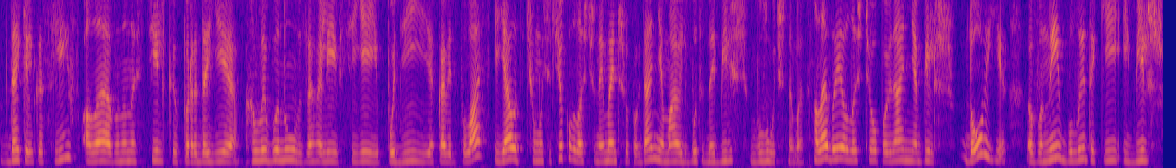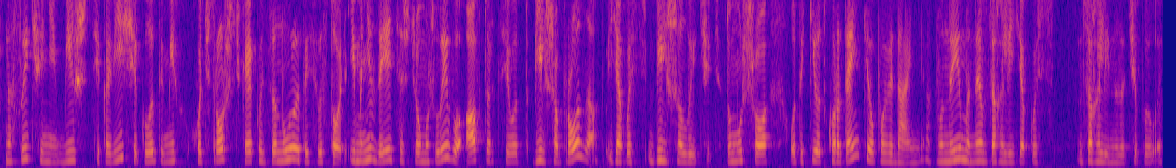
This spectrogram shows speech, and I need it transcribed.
декілька слів, але воно настільки передає глибину взагалі всієї події, яка відбулась. І я от чомусь очікувала, що найменші оповідання мають бути найбільш влучними. Але виявилося, що оповідання більш довгі, вони були такі і більш насичені, більш цікавіші, коли ти міг хоч трошечки якось зануритись в історію. І мені здається, що можливо авторці от більша проза якось більше личить, тому що отакі от коротенькі оповідання, вони мене взагалі якось. Взагалі не зачепили.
